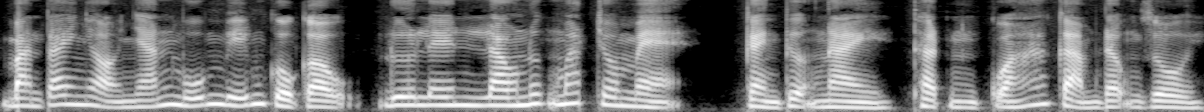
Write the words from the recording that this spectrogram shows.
Bàn tay nhỏ nhắn mũm mĩm của cậu đưa lên lau nước mắt cho mẹ. Cảnh tượng này thật quá cảm động rồi.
